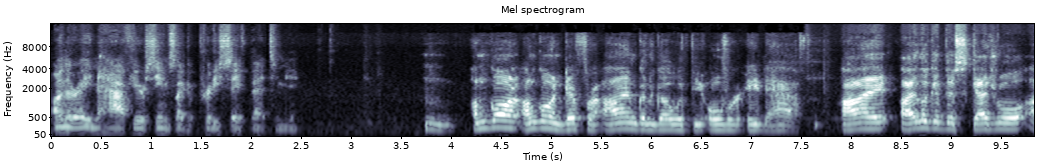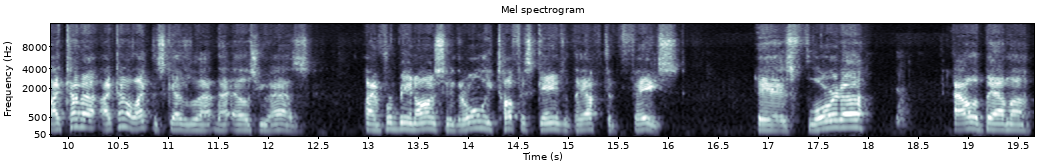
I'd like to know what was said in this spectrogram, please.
under eight and a half here seems like a pretty safe bet to me. Hmm. I'm going. I'm going different. I'm going to go with the over eight and a half. I I look at this schedule. I kind of I kind of like the schedule that that LSU has. I, if we're being honest here, their only toughest games that they have to face is Florida, Alabama,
